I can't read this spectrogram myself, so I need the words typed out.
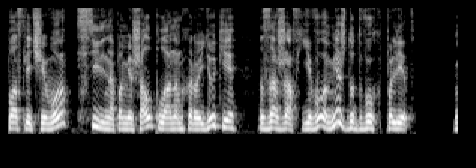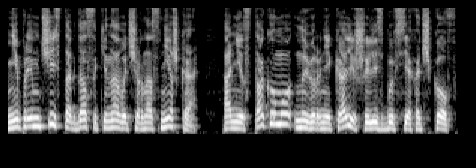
после чего сильно помешал планам Харуюки, зажав его между двух плит. Не примчись тогда с Окинавы Черноснежка, они с Такому наверняка лишились бы всех очков.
